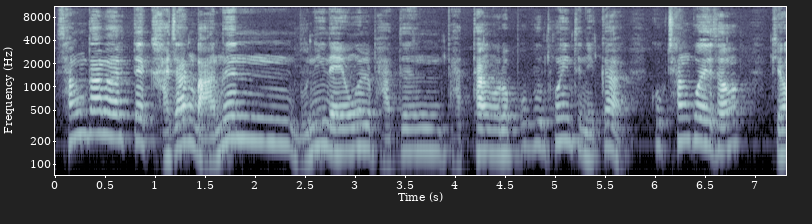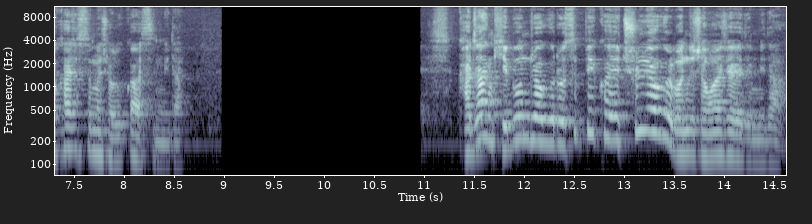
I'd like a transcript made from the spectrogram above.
상담할 때 가장 많은 문의 내용을 받은 바탕으로 뽑은 포인트니까 꼭 참고해서 기억하셨으면 좋을 것 같습니다. 가장 기본적으로 스피커의 출력을 먼저 정하셔야 됩니다.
